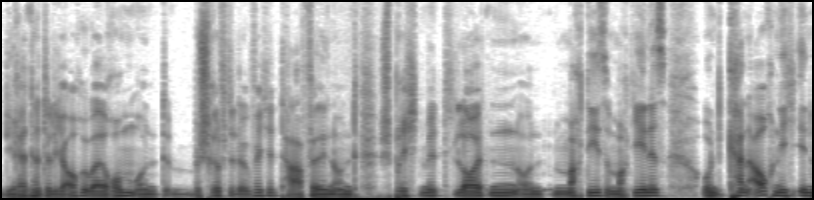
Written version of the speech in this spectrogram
die rennt natürlich auch überall rum und beschriftet irgendwelche Tafeln und spricht mit Leuten und macht dies und macht jenes und kann auch nicht in,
